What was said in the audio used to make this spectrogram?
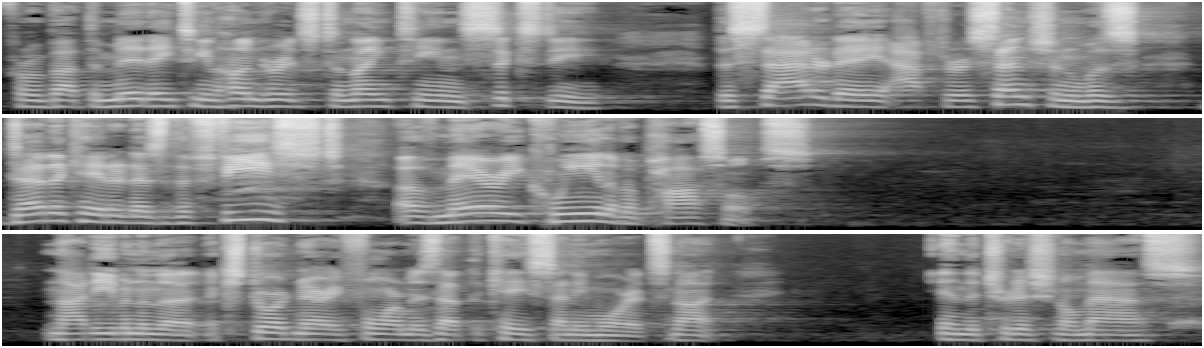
from about the mid 1800s to 1960, the Saturday after Ascension was dedicated as the feast of Mary, Queen of Apostles. Not even in the extraordinary form is that the case anymore. It's not in the traditional Mass.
